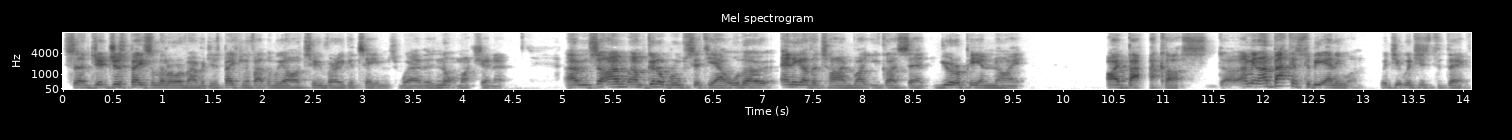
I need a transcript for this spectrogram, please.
so j- just based on the law of averages, based on the fact that we are two very good teams where there's not much in it. Um, so I'm, I'm going to rule City out, although any other time, like you guys said, European night, I back us. I mean, I back us to beat anyone, which, which is the thing.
